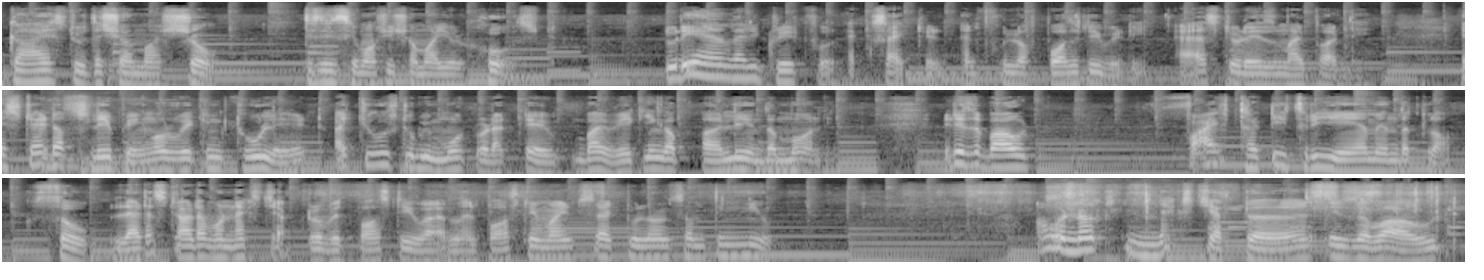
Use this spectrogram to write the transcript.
guys, to the Sharma Show. This is Himanshu Sharma, your host. Today, I am very grateful, excited, and full of positivity as today is my birthday. Instead of sleeping or waking too late, I choose to be more productive by waking up early in the morning. It is about 5:33 a.m. in the clock. So, let us start our next chapter with positive vibes and positive mindset to learn something new. Our next, next chapter is about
